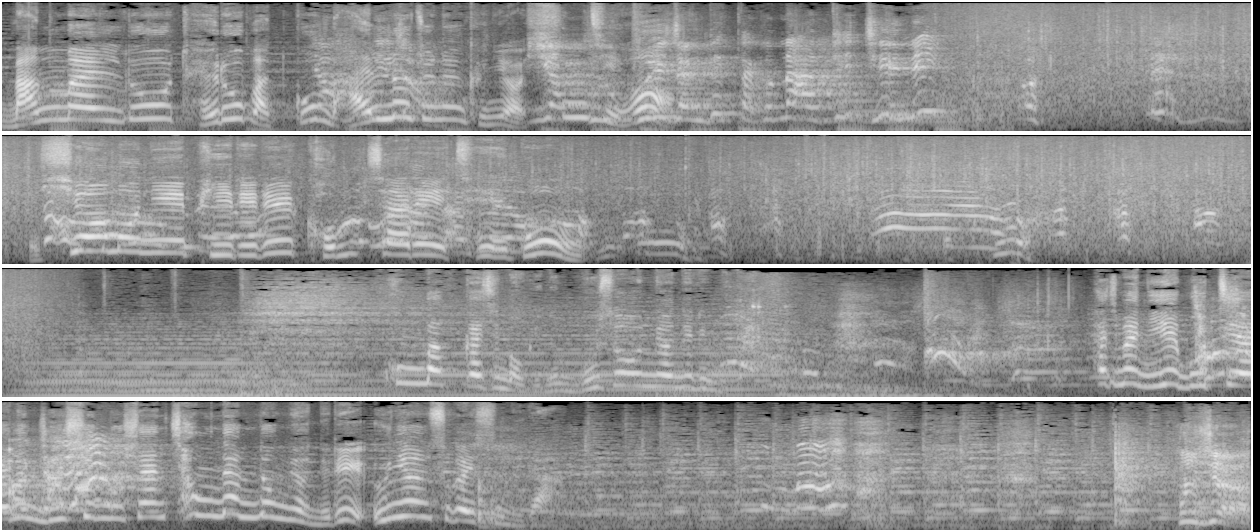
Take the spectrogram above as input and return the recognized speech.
막말도 되로 받고 말려주는 그녀. 심지어 부회장 됐다고 나한테 재니? 시어머니의 비리를 검찰에 제공. 콩밥까지 먹이는 무서운 며느리입니다. 하지만 이에 못지않은 무시무시한 청담동 며느리 은현수가 있습니다. 현수야.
